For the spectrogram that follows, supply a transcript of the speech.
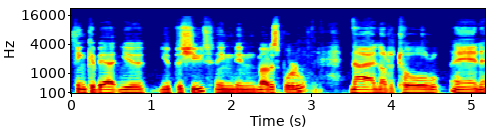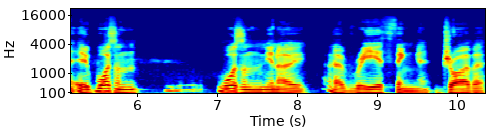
think about your your pursuit in, in motorsport at all? No, not at all. And it wasn't wasn't, you know, a rare thing driver.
